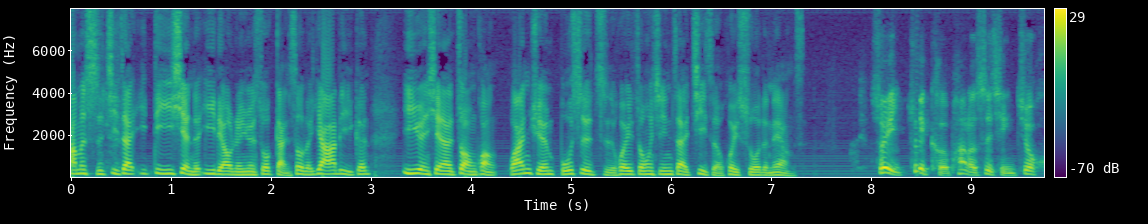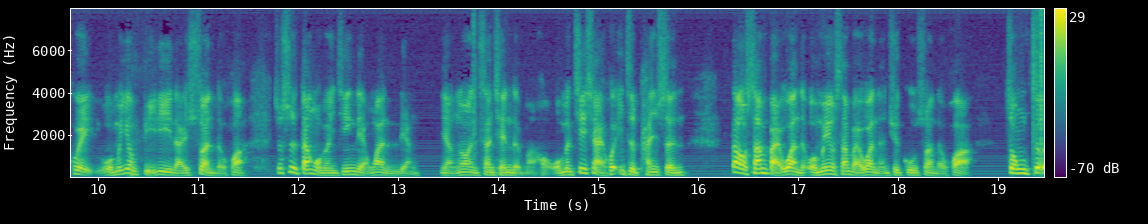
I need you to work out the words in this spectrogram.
他们实际在一第一线的医疗人员所感受的压力，跟医院现在状况，完全不是指挥中心在记者会说的那样子。所以最可怕的事情就会，我们用比例来算的话，就是当我们已经两万两两万三千人嘛，哈，我们接下来会一直攀升到三百万的，我们用三百万人去估算的话，中症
